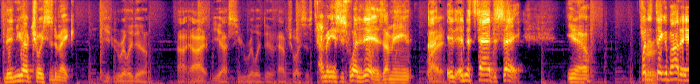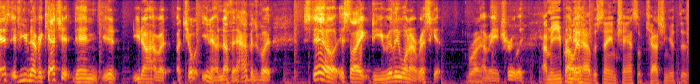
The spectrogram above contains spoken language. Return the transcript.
then you have choices to make. You really do. I, I yes, you really do have choices. To I mean, it's just what it is. I mean, I- Right. it, and it's sad to say, you know. But the thing about it is, if you never catch it, then it, you don't have a, a choice. You know, nothing happens. But still, it's like, do you really want to risk it? right. I mean, truly. I mean, you probably know? have the same chance of catching it that,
